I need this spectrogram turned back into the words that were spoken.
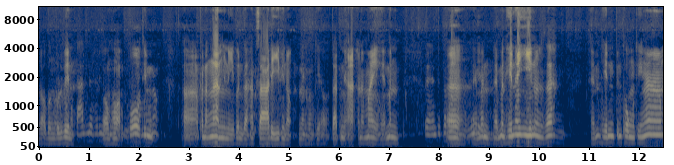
เราเบิ่งบริเวณการเนี่ยพดีอ้อมหอบโอ้ที่อ่าพนักงานอยู่นี่เพิ่นก็รักษาดีพี่น้องแหล่งท่องเที่ยวตัดเนี่ยอนามัยให้มันแต่อันเป็นตะเอปูอให้มันให้มันเห็นไอ้หินมันซะให้มันเห็นเป็นธงที่งาม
